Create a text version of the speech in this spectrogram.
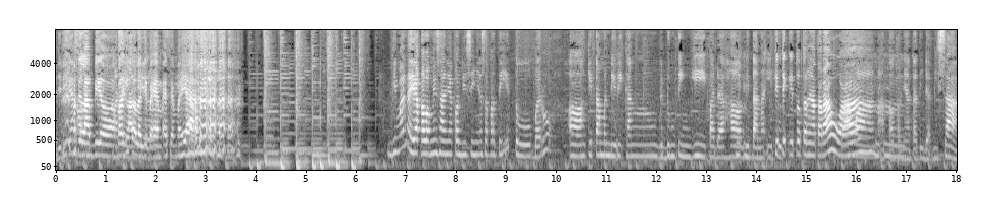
Jadi kan masih labil masih apalagi kalau lagi labil. PMS ya mbak Iya, ya Gimana ya kalau misalnya kondisinya seperti itu, baru uh, kita mendirikan gedung tinggi padahal di tanah itu titik itu ternyata rawan, rawan Mm-mm. atau ternyata tidak bisa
